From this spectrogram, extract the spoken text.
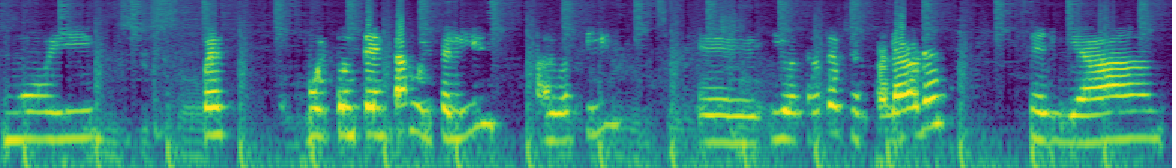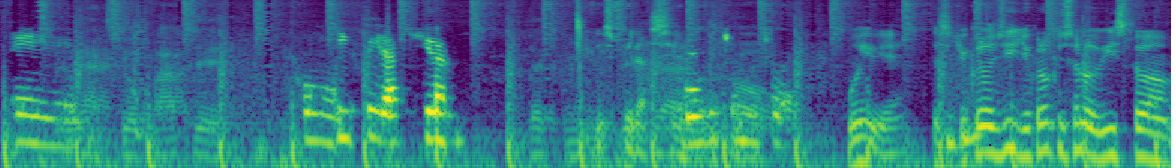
muy, pues, muy contenta, muy feliz, algo así. Y otra tercera palabra sería eh, como inspiración. Inspiración. Muy bien. yo, creo, yo creo que eso lo he visto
